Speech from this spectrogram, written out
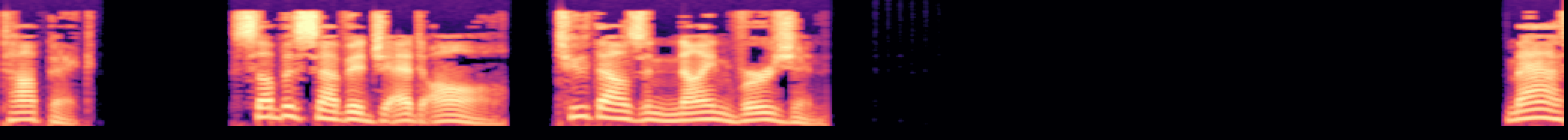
Topic. Subasavage et al. 2009 version. Mass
